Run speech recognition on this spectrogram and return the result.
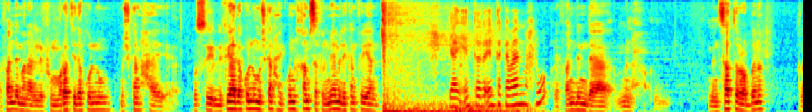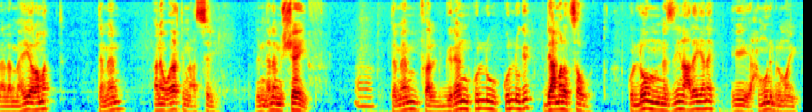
يا فندم أنا اللي في مراتي ده كله مش كان حي... بصي اللي فيها ده كله مش كان هيكون 5% من اللي كان فيا أنا. يعني أنت أنت كمان محروق؟ يا فندم ده من ح... من ستر ربنا. أنا لما هي رمت تمام أنا وقعت من على السلم لأن أنا مش شايف. آه. تمام؟ فالجيران كله كله جه دي عمالة تصوت. كلهم منزلين عليا أنا يحموني بالمية.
